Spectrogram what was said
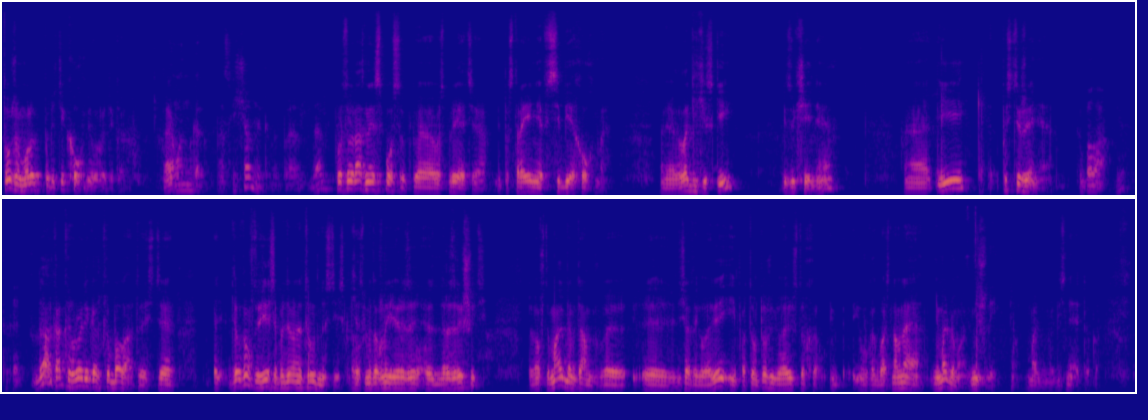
тоже может прийти к хохме вроде как. Так? А он как просвещенный такой, да? Просто разные способы восприятия и построения в себе хохмы. Э, Логический, изучение э, и постижение. Кабала. нет? Такая. Да, как вроде как кабала. То есть э, дело в том, что есть определенные трудности. Сейчас мы должны ее раз- разрешить. Потому что Мальбим там в э, 10 главе и потом тоже говорит, что его как бы основная, не Мальбим, а Мишлей, Мальбим объясняет только,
